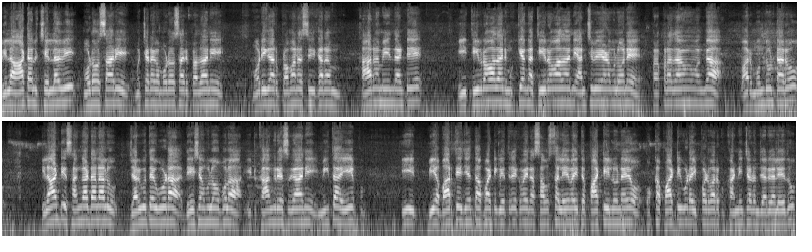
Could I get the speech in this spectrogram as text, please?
వీళ్ళ ఆటలు చెల్లవి. మూడోసారి ముచ్చటగా మూడోసారి ప్రధాని మోడీ గారు ప్రమాణ స్వీకారం కారణం ఏంటంటే ఈ తీవ్రవాదాన్ని ముఖ్యంగా తీవ్రవాదాన్ని అణచివేయడంలోనే ప్రప్రథమంగా వారు ముందుంటారు. ఇలాంటి సంఘటనలు జరిగితే కూడా దేశం లోపల ఇటు కాంగ్రెస్ కానీ మిగతా ఏ ఈ బి- భారతీయ జనతా పార్టీకి వ్యతిరేకమైన సంస్థలు ఏవైతే పార్టీలు ఉన్నాయో ఒక్క పార్టీ కూడా ఇప్పటి వరకు ఖండించడం జరగలేదు.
